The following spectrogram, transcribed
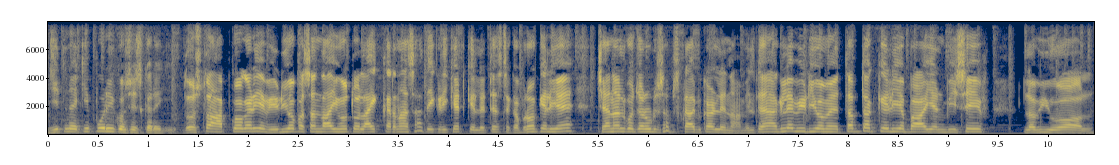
जीतने की पूरी कोशिश करेगी। दोस्तों, आपको अगर ये वीडियो पसंद आई हो तो लाइक करना, साथ ही क्रिकेट के लेटेस्ट खबरों के लिए चैनल को ज़रूर सब्सक्राइब कर लेना। मिलते हैं अगले वीडियो में। तब तक के लिए bye and be safe love you all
